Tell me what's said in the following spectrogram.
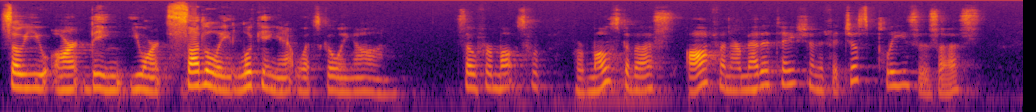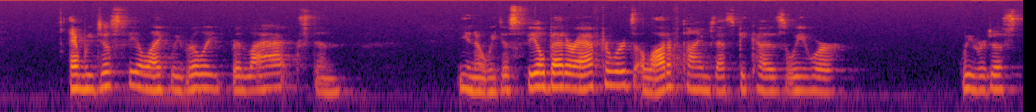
So you aren't being, you aren't subtly looking at what's going on. So for most, for most of us, often our meditation, if it just pleases us, and we just feel like we really relaxed and you know we just feel better afterwards a lot of times that's because we were we were just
